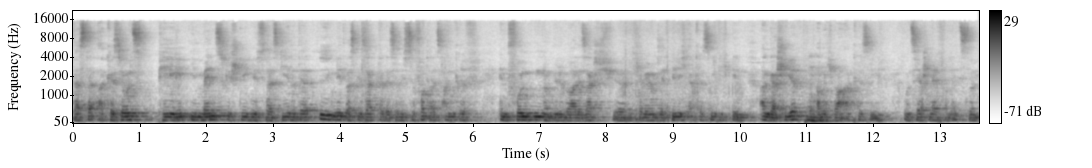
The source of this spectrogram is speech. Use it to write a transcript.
dass der Aggressionspegel immens gestiegen ist. Das heißt, jeder, der irgendetwas gesagt hat, das habe ich sofort als Angriff empfunden. Und wie du gerade sagst, ich, äh, ich habe immer gesagt, ich bin nicht aggressiv, ich bin engagiert, Mhm. aber ich war aggressiv und sehr schnell verletzt und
